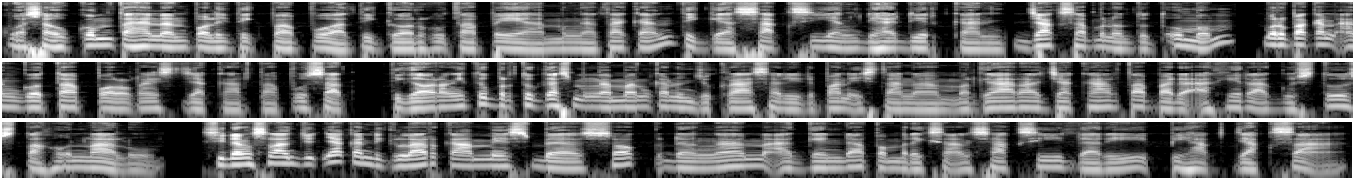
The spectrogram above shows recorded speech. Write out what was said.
Kuasa hukum tahanan politik Papua Tigor Hutapea mengatakan tiga saksi yang dihadirkan jaksa penuntut umum merupakan anggota Polres Jakarta Pusat. Tiga orang itu bertugas mengamankan unjuk rasa di depan Istana Negara Jakarta pada akhir Agustus tahun lalu. Sidang selanjutnya akan digelar Kamis besok dengan agenda pemeriksaan saksi dari pihak jaksa.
